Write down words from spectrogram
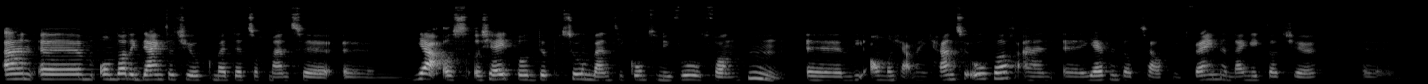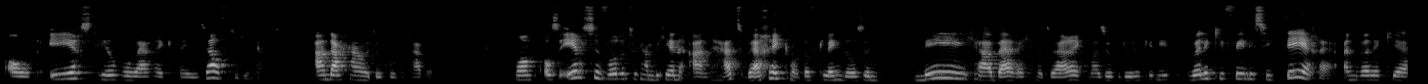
En um, omdat ik denk dat je ook met dit soort mensen, um, ja, als, als jij de persoon bent die continu voelt van, hmm, Ehm, die ander gaat mijn grenzen over en uh, jij vindt dat zelf niet fijn, dan denk ik dat je uh, allereerst heel veel werk bij jezelf te doen hebt. En daar gaan we het ook over hebben. Want als eerste, voordat we gaan beginnen aan het werk, want dat klinkt als een mega berg met werk, maar zo bedoel ik het niet, wil ik je feliciteren en wil ik je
